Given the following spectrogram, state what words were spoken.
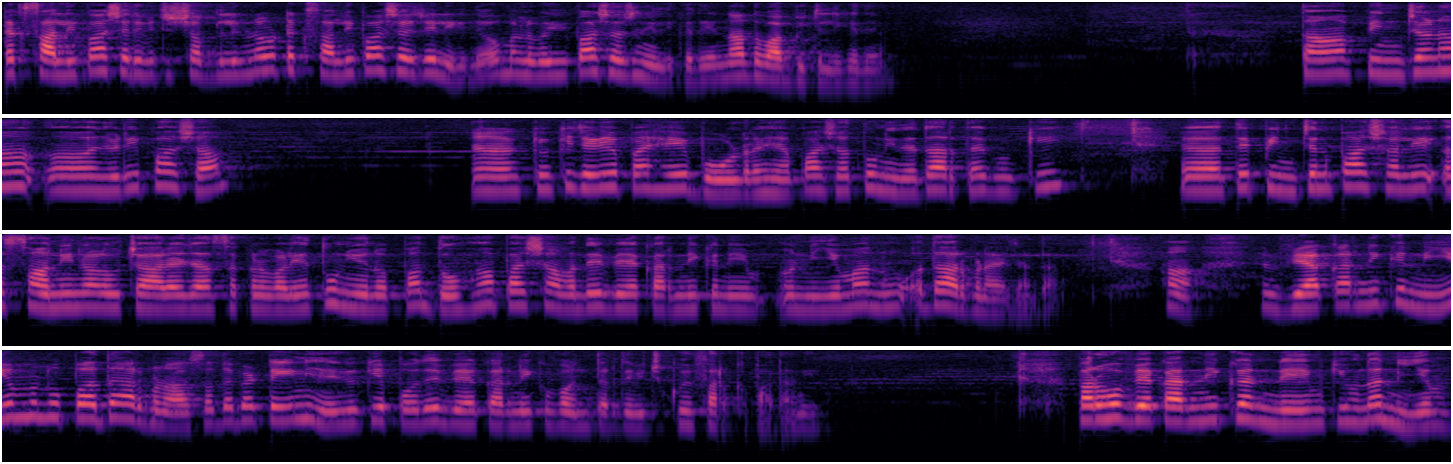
ਟਕਸਾਲੀ ਭਾਸ਼ਾ ਦੇ ਵਿੱਚ ਸ਼ਬਦ ਲਿਖਣਾ, ਉਹ ਟਕਸਾਲੀ ਭਾਸ਼ਾ 'ਚ ਲਿਖਦੇ ਉਹ ਮਲਵਈ ਭਾਸ਼ਾ 'ਚ ਨਹੀਂ ਲਿਖਦੇ, ਨਾ ਦੁਆਬੀ 'ਚ ਲਿਖਦੇ ਤਾਂ ਪਿੰਜਣ ਜਿਹੜੀ ਭਾਸ਼ਾ ਕਿਉਂਕਿ ਜਿਹੜੀ ਆਪਾਂ ਇਹ ਬੋਲ ਰਹੇ ਹਾਂ ਭਾਸ਼ਾ ਧੁਨੀ ਦੇ ਆਧਾਰ ਤੇ ਕਿਉਂਕਿ ਤੇ ਪਿੰਜਨ ਭਾਸ਼ਾ ਲਈ ਆਸਾਨੀ ਨਾਲ ਉਚਾਰਿਆ ਜਾ ਸਕਣ ਵਾਲੀਆਂ ਧੁਨੀਆਂ ਨੂੰ ਆਪਾਂ ਦੋਹਾਂ ਭਾਸ਼ਾਵਾਂ ਦੇ ਵਿਆਕਰਨਿਕ ਨਿਯਮ- ਨਿਯਮਾਂ ਨੂੰ ਆਧਾਰ ਬਣਾਇਆ ਜਾਂਦਾ। ਹਾਂ, ਵਿਆਕਰਨਿਕ ਨਿਯਮ ਨੂੰ ਆਪਾਂ ਆਧਾਰ ਬਣਾ ਸਕਦੇ ਬਟ ਇਹ ਨਹੀਂ ਹੈਗਾ ਕਿ ਆਪਾਂ ਉਹਦੇ ਵਿਆਕਰਨਿਕ ਬਣਤਰ ਦੇ ਵਿੱਚ ਕੋਈ ਫ਼ਰਕ ਪਾ ਦਾਂਗੇ। ਪਰ ਉਹ ਵਿਆਕਰਨਿਕ ਨੇਮ ਕੀ ਹੁੰਦਾ? ਨਿਯਮ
